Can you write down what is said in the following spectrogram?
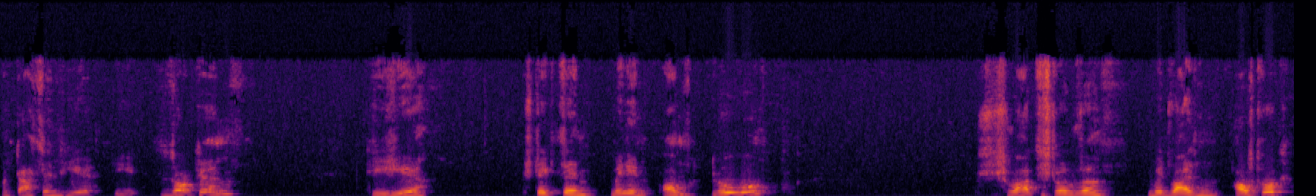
Und das sind hier die Socken, die hier gestickt sind mit dem OM-Logo. Schwarze Strümpfe mit weißem Aufdruck.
